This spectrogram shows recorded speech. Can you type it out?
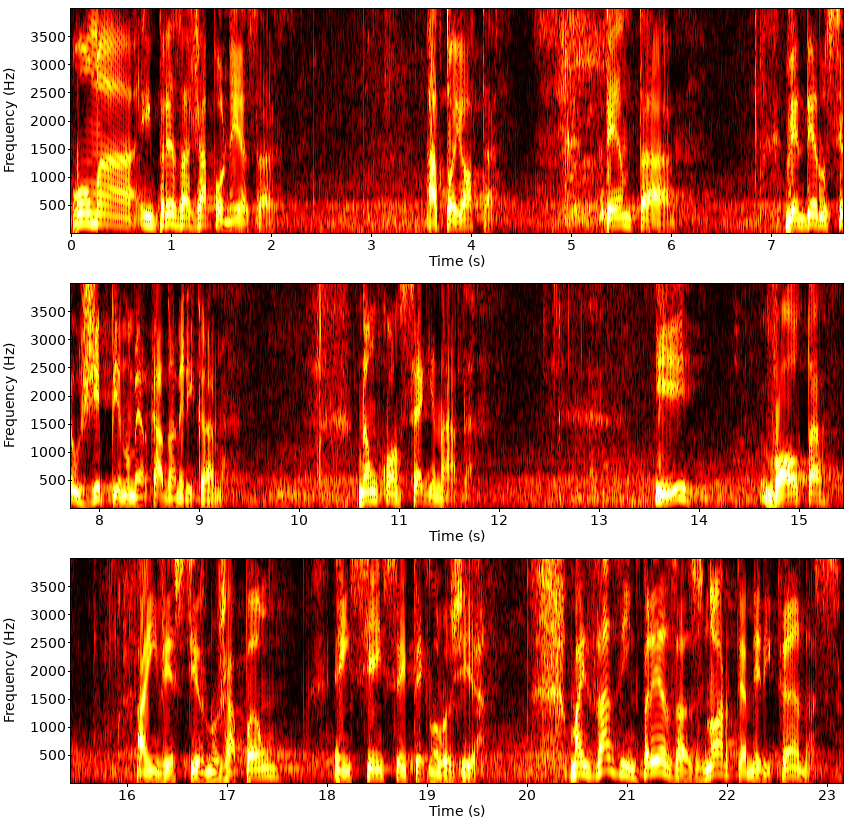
Uma empresa japonesa, a Toyota, tenta vender o seu Jeep no mercado americano. Não consegue nada e volta a investir no Japão em ciência e tecnologia. Mas as empresas norte-americanas,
